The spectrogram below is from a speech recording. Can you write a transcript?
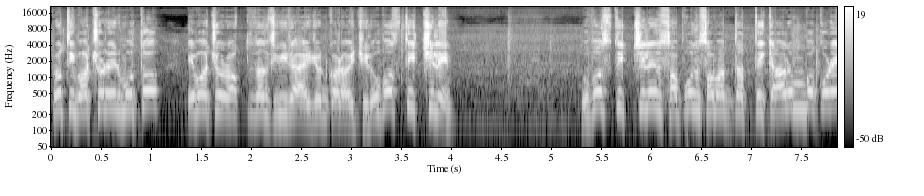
প্রতি বছরের মতো এবছর রক্তদান শিবির আয়োজন করা হয়েছিল। উপস্থিত ছিলেন উপস্থিত ছিলেন স্বপন সমাদ্দার থেকে আরম্ভ করে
